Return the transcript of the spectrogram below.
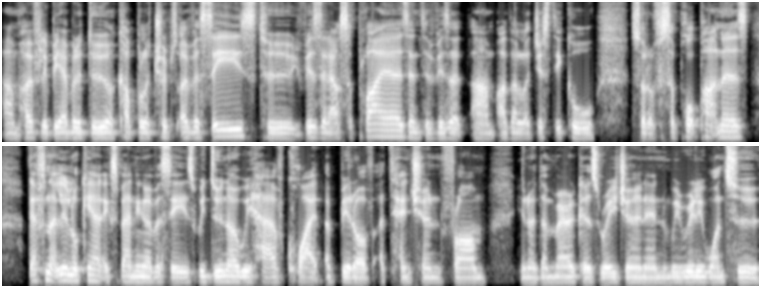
um, hopefully be able to do a couple of trips overseas to visit our suppliers and to visit um, other logistical sort of support partners. Definitely looking at expanding overseas. We do know we have quite a bit of attention from you know the Americas region, and we really want to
